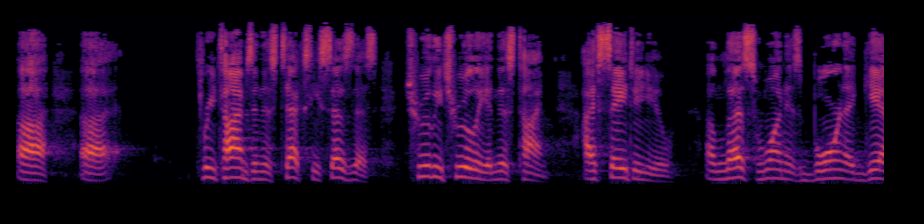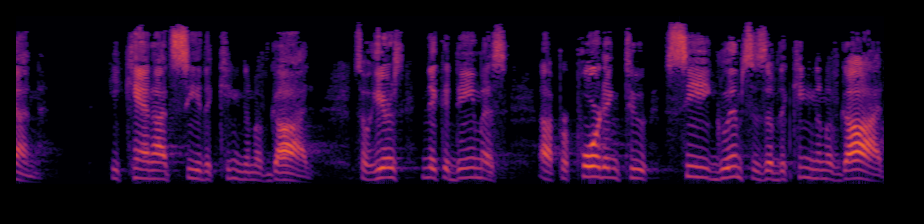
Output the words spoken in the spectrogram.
Uh, uh, three times in this text, he says this Truly, truly, in this time, I say to you, unless one is born again, he cannot see the kingdom of God. So here's Nicodemus uh, purporting to see glimpses of the kingdom of God.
